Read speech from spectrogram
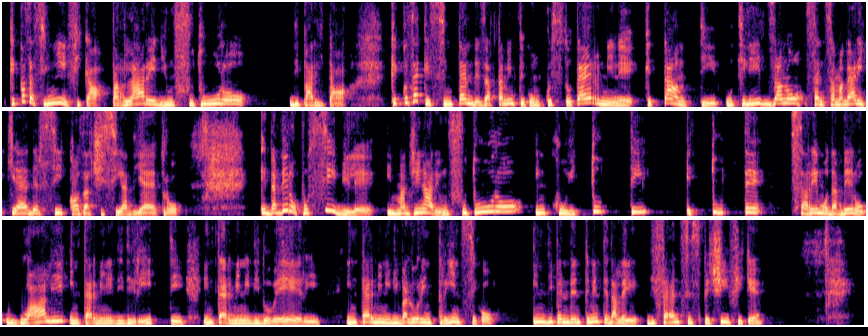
Che cosa significa parlare di un futuro di parità? Che cos'è che si intende esattamente con questo termine che tanti utilizzano senza magari chiedersi cosa ci sia dietro? È davvero possibile immaginare un futuro in cui tutti e tutte saremo davvero uguali in termini di diritti, in termini di doveri, in termini di valore intrinseco, indipendentemente dalle differenze specifiche?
